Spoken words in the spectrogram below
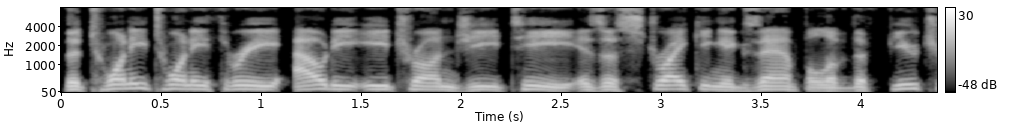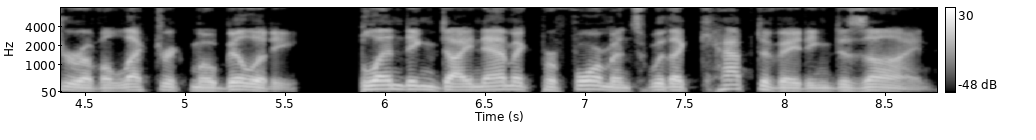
The 2023 Audi e-tron GT is a striking example of the future of electric mobility, blending dynamic performance with a captivating design.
